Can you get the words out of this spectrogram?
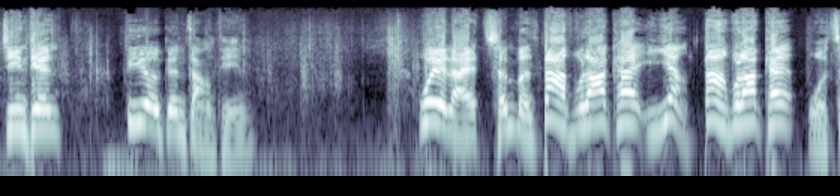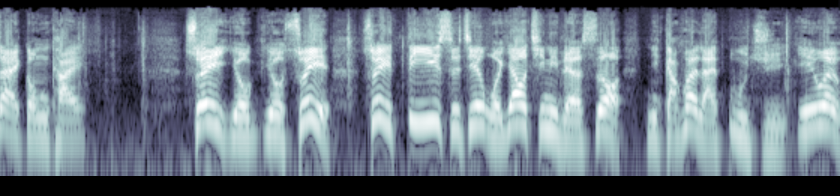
今天第二根涨停。未来成本大幅拉开，一样大幅拉开，我再公开。所以有有，所以所以第一时间我邀请你的时候，你赶快来布局，因为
